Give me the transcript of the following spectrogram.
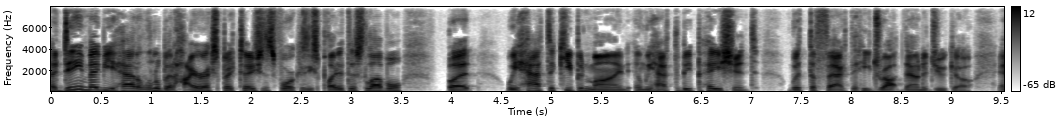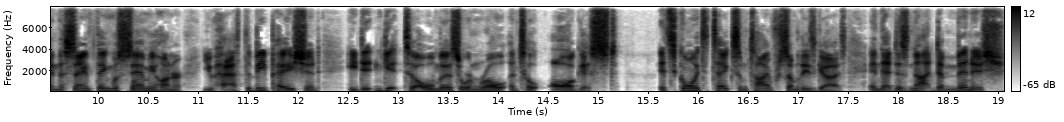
Khadim maybe had a little bit higher expectations for because he's played at this level, but we have to keep in mind and we have to be patient with the fact that he dropped down to JUCO. And the same thing with Sammy Hunter. You have to be patient. He didn't get to Ole Miss or enroll until August. It's going to take some time for some of these guys, and that does not diminish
